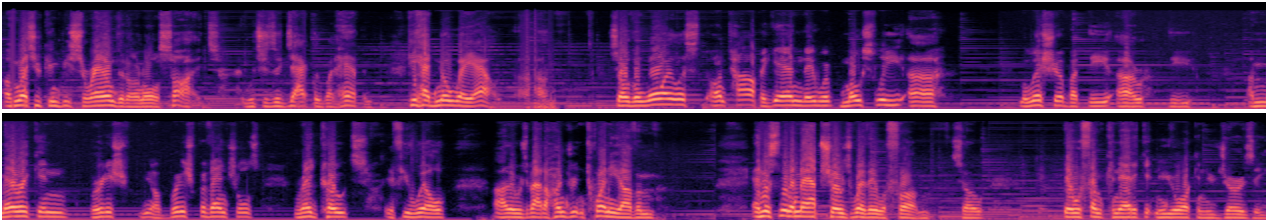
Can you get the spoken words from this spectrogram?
unless you can be surrounded on all sides, which is exactly what happened. He had no way out. Um, so the loyalists on top, again, they were mostly uh, militia, but the uh, the American British, you know, British provincials, redcoats, if you will. Uh, there was about 120 of them. And this little map shows where they were from. So they were from Connecticut, New York, and New Jersey.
